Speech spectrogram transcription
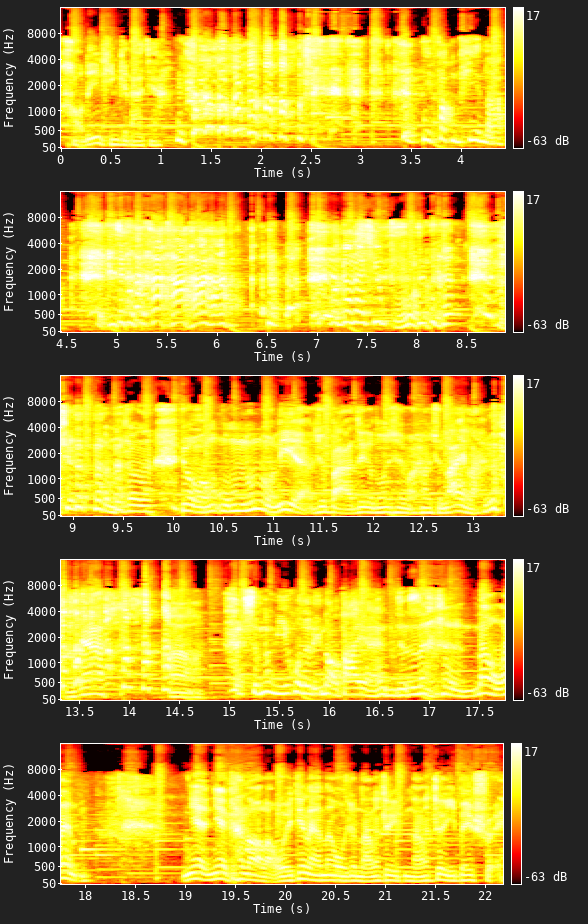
好的音频给大家。你放屁呢？我刚才听不。就怎么说呢？就我们我们努努力，就把这个东西往上去拉一拉，首先啊。什么迷惑的领导发言？那那我也，你也你也看到了，我一进来呢，我就拿了这拿了这一杯水，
